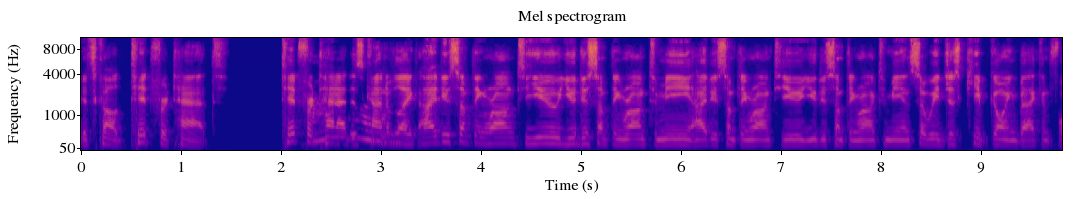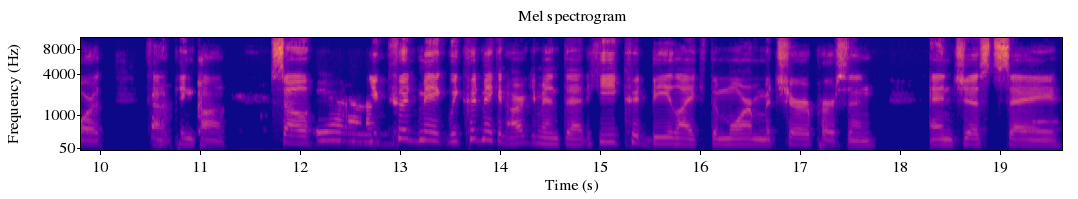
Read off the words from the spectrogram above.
it's called tit for tat. Tit for tat oh. is kind of oh. like I do something wrong to you, you do something wrong to me, I do something wrong to you, you do something wrong to me, and so we just keep going back and forth, kind of ping pong. So yeah. you could make we could make an argument that he could be like the more mature person and just say,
